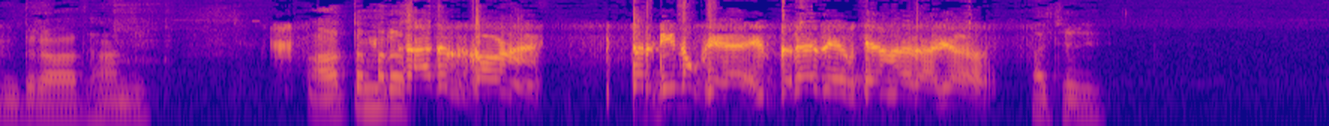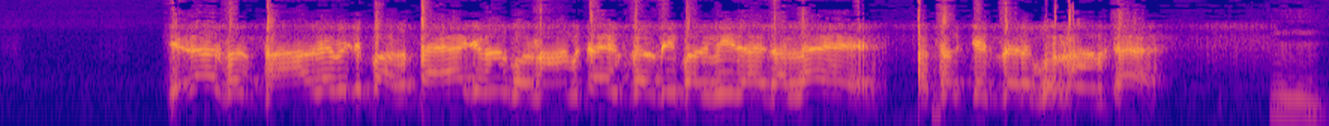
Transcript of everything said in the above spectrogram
ਇੰਦਰਾਦ ਹਾਂਜੀ। ਆਤਮ ਰਸ ਇੰਦਰਾਦ ਕੌਣ ਹੈ? ਇੰਦਰ ਕਿਹਨੂੰ ਕਿਹਾ ਇੰਦਰ ਹੈ ਦੇਵਤਿਆਂ ਦਾ ਰਾਜਾ। ਅੱਛਾ ਜੀ। ਜਿਹੜਾ ਸੰਸਾਰ ਦੇ ਵਿੱਚ ਭਗਤ ਹੈ ਜਿਵੇਂ ਗੁਰੂ ਨਾਨਕ ਹੈ, ਇੰਦਰ ਦੀ ਪਦਵੀ ਦਾ ਗੱਲ ਹੈ ਅਸਲ ਚ ਇੰਦਰ ਗੁਰੂ ਨਾਨਕ ਹੈ। ਹੂੰ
